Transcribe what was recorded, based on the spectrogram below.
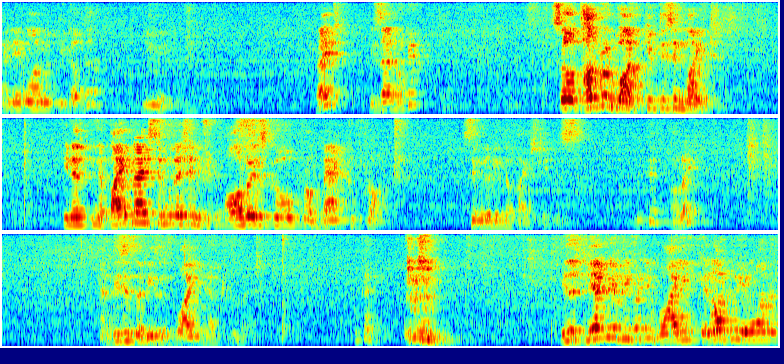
and M1 will pick up the new input. Right? Is that okay? So thumb rule one, keep this in mind. In a, in a pipeline simulation, you should always go from back to front, simulating the five stages. Okay, all right? And this is the reason why you have to do that. Okay. is it clear to everybody why you cannot do M1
